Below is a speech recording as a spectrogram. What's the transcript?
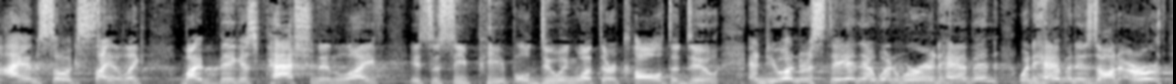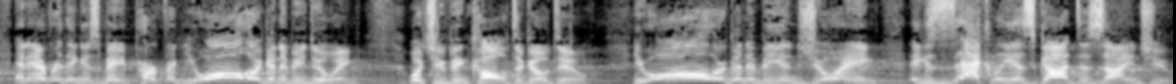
I am so excited. Like, my biggest passion in life is to see people doing what they're called to do. And do you understand that when we're in heaven, when heaven is on earth and everything is made perfect, you all are going to be doing what you've been called to go do. You all are going to be enjoying exactly as God designed you.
